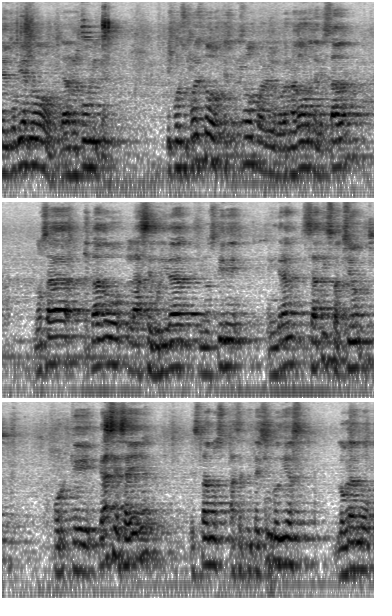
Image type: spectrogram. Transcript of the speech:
del Gobierno de la República y por supuesto expresado por el gobernador del estado, nos ha dado la seguridad y nos tiene en gran satisfacción porque gracias a ella estamos a 75 días logrando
